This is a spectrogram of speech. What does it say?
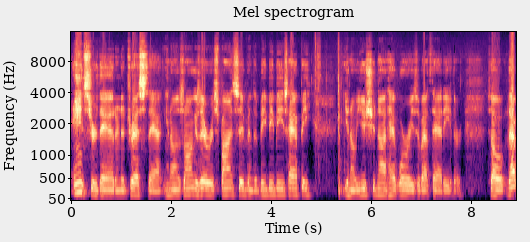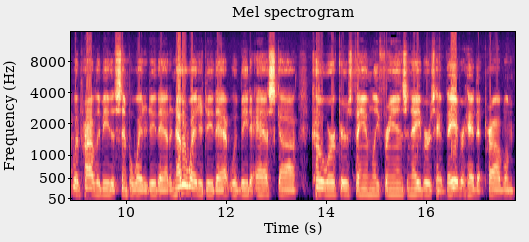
answer that and address that? You know, as long as they're responsive and the BBB's happy, you know, you should not have worries about that either. So that would probably be the simple way to do that. Another way to do that would be to ask uh, coworkers, family, friends, neighbors, have they ever had that problem?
